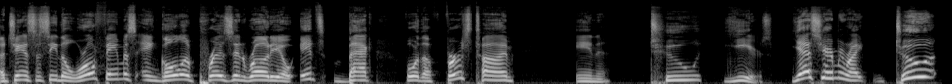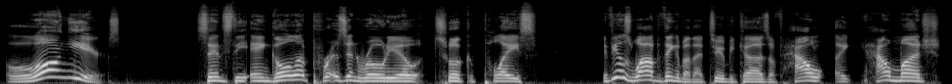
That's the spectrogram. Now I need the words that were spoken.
a chance to see the world famous Angola Prison Rodeo. It's back for the first time in two years. Yes, you heard me right. Two long years since the Angola Prison Rodeo took place it feels wild to think about that too because of how like how much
